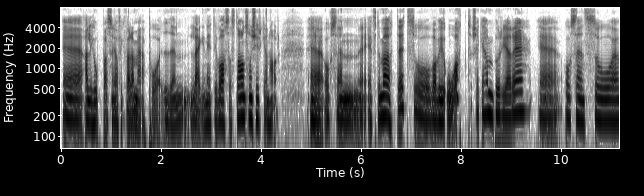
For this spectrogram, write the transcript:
eh, allihopa som jag fick vara med på i en lägenhet i Vasastan som kyrkan har. Eh, och sen efter mötet så var vi åt, käkade hamburgare eh, och sen så eh,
